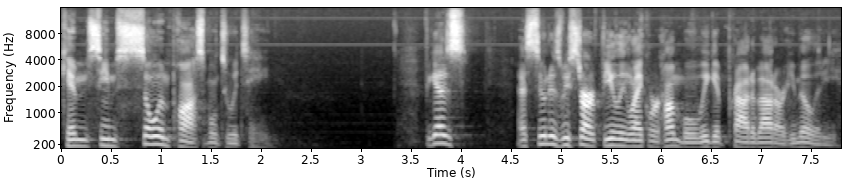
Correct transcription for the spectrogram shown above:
can seem so impossible to attain. Because as soon as we start feeling like we're humble, we get proud about our humility.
